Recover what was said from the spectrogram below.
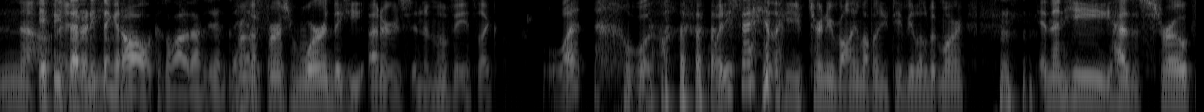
No, if he said anything at all, because a lot of times he didn't say From the first word that he utters in the movie, it's like, what? what? What did he say? like you turn your volume up on your TV a little bit more, and then he has a stroke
